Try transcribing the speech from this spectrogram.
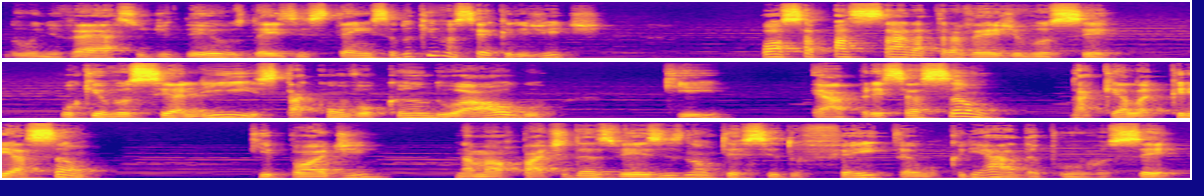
do universo, de Deus, da existência, do que você acredite, possa passar através de você, porque você ali está convocando algo que é a apreciação daquela criação, que pode na maior parte das vezes, não ter sido feita ou criada por você.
